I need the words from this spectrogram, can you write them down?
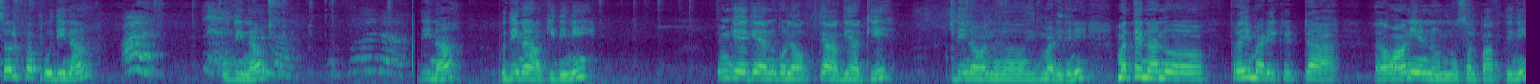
ಸ್ವಲ್ಪ ಪುದೀನ. ಪುದೀನ. ಪುದೀನ. ಪುದೀನ ಹಾಕಿದ್ದೀನಿ. ನಿಮಗೆ ಹೇಗೆ ಅನುಕೂಲ ಹೋಗ್ತೆ ಹಾಗೆ ಹಾಕಿ ಪುದೀನವನ್ನು ಇದು ಮಾಡಿದ್ದೀನಿ. ಮತ್ತು ನಾನು ಫ್ರೈ ಮಾಡಿ ಕಿಟ್ಟ ಆನಿಯನ್ನನ್ನು ಸ್ವಲ್ಪ ಹಾಕ್ತೀನಿ.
